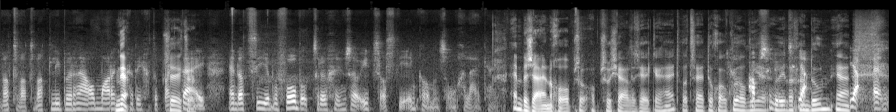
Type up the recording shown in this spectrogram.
wat, wat, wat liberaal marktgerichte Ja, zeker. partij. En dat zie je bijvoorbeeld terug in zoiets als die inkomensongelijkheid. En bezuinigen op, op sociale zekerheid, wat zij toch ook wel weer Absoluut, willen gaan ja. doen. Ja. Ja, en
